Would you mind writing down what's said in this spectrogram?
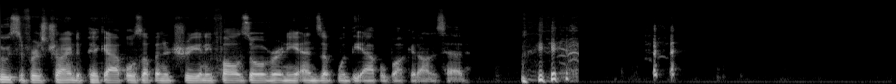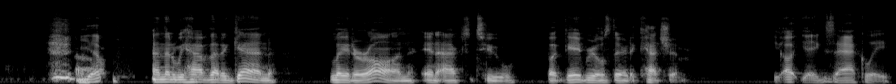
Lucifer's trying to pick apples up in a tree and he falls over and he ends up with the apple bucket on his head. yep. And then we have that again later on in Act Two, but Gabriel's there to catch him. Uh, exactly.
